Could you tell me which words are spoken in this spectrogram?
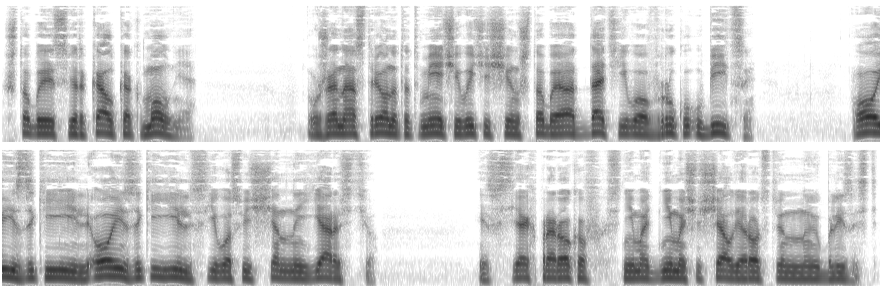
чтобы сверкал, как молния. Уже наострен этот меч и вычищен, чтобы отдать его в руку убийцы. О, Иезекииль, о, Иезекииль с его священной яростью! Из всех пророков с ним одним ощущал я родственную близость.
